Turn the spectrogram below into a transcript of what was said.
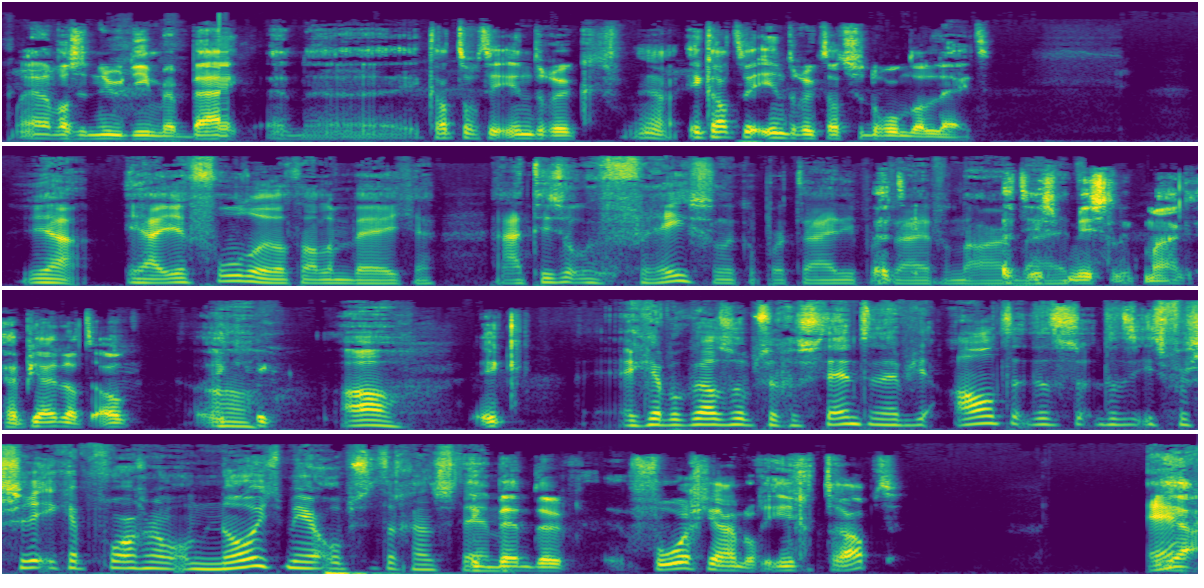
Maar ja, daar was het nu niet meer bij. En eh, ik had toch de indruk, ja, ik had de indruk dat ze eronder leed. Ja, ja, je voelde dat al een beetje. Ja, het is ook een vreselijke partij, die Partij van de Arbeid. Het is misselijk maken. Heb jij dat ook? Oh, Ik, ik, oh, ik, ik heb ook wel eens op ze gestemd en heb je altijd... Dat is, dat is iets verschrikkelijks. Ik heb voorgenomen om nooit meer op ze te gaan ik stemmen. ben er vorig jaar nog ingetrapt. Echt? Ja,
